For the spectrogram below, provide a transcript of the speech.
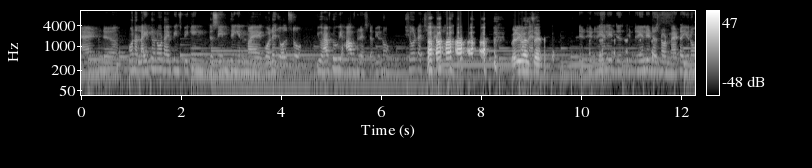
And uh, on a lighter note I've been speaking the same thing in my college also. You have to be half dressed up you know. Shirt अच्छी Very well said. it, it really it really does not matter you know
